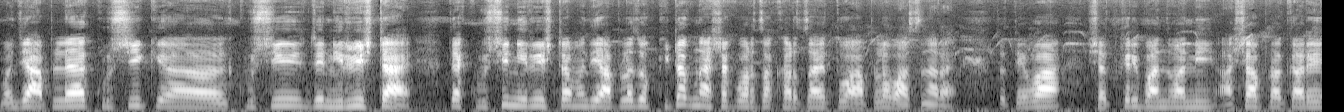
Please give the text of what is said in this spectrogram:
म्हणजे आपल्या कृषी कृषी जे निर्विष्ट आहे त्या कृषी निर्विष्टामध्ये आपला जो कीटकनाशकवरचा खर्च आहे तो आपला वाचणार आहे. तर तेव्हा शेतकरी बांधवांनी अशा प्रकारे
